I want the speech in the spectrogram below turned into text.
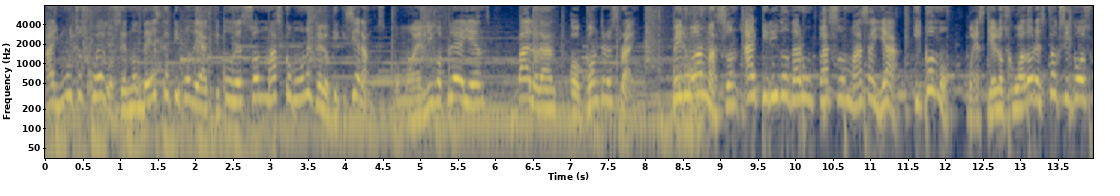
Hay muchos juegos en donde este tipo de actitudes son más comunes de lo que quisiéramos, como en League of Legends, Valorant o Counter-Strike. Pero Amazon ha querido dar un paso más allá. ¿Y cómo? Pues que los jugadores tóxicos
